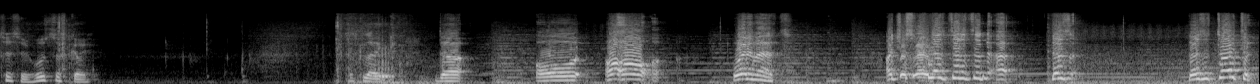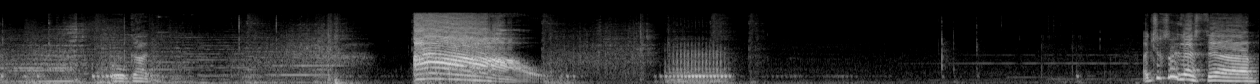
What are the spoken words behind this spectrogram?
Seriously, who's this guy? It's like the oh oh oh. Wait a minute. I just realized there's an uh, there's a, there's a title. Oh god. Ow! I just realized uh,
